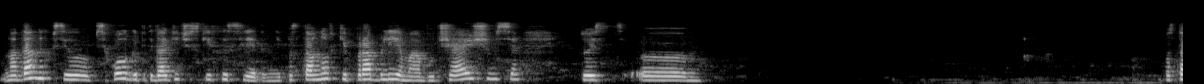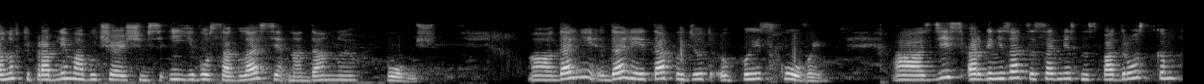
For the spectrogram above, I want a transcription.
на данных психолого-педагогических исследований, постановки проблемы обучающимся, то есть э, постановки проблемы обучающимся и его согласия на данную помощь. А, далее, далее этап идет поисковый. А, здесь организация совместно с подростком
